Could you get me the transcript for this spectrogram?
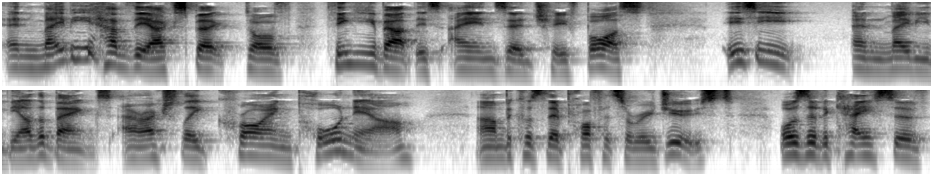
and maybe have the aspect of thinking about this ANZ chief boss. Is he and maybe the other banks are actually crying poor now um, because their profits are reduced? Or is it a case of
